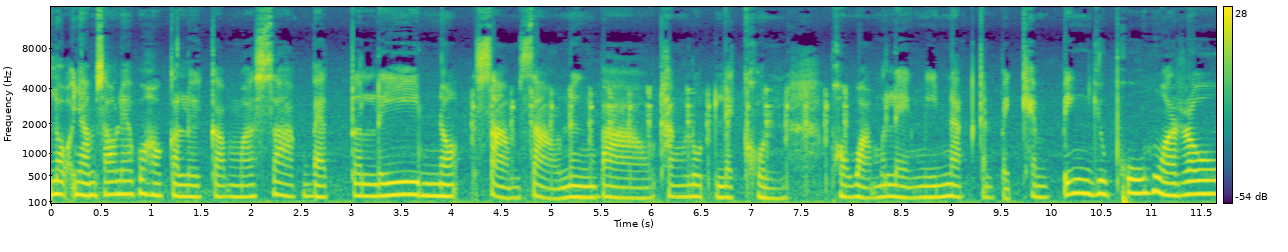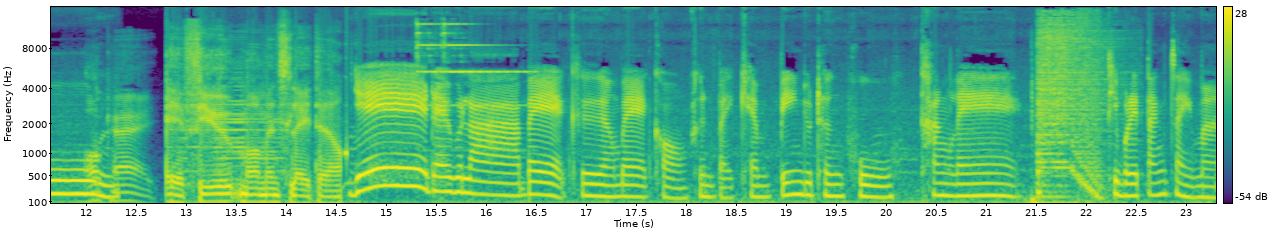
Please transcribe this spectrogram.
เลาะยามเช้าแล้วพวกเขาก็เลยกลับมาสากแบตเตอรี่เนาะสามสาวหนึ่งบาว ทั้งรถและคนเพราะว่ามื้อแรงมีนัดกันไปแคมปิ้งอยู่ภูหัวโรน A few moments later. เย้ ได้เวลาแบกเครื่องแบกของขึ้นไปแคมปิ้งอยู่เทิงภูครั้งแรก ที่บริตั้งใจมา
